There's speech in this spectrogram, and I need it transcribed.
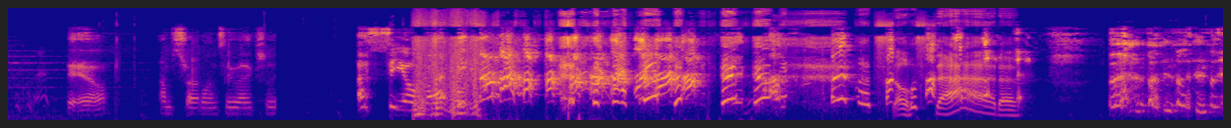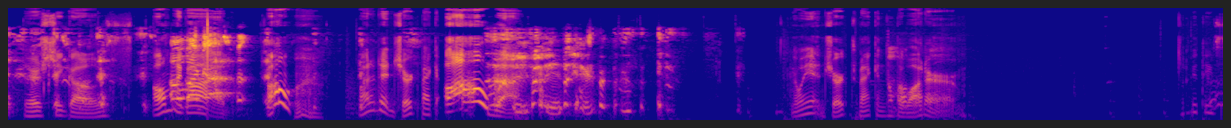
Damn. I'm struggling too, actually. I see your butt. That's so sad. There she goes. Oh my Oh my god. Oh! Why did it jerk back? Oh! No way it jerked back into the water. Look at these.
